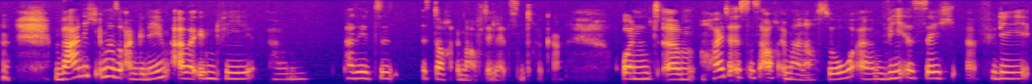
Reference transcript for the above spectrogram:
war nicht immer so angenehm, aber irgendwie ähm, passiert es doch immer auf den letzten Drücker. Und ähm, heute ist es auch immer noch so, ähm, wie es sich äh, für die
